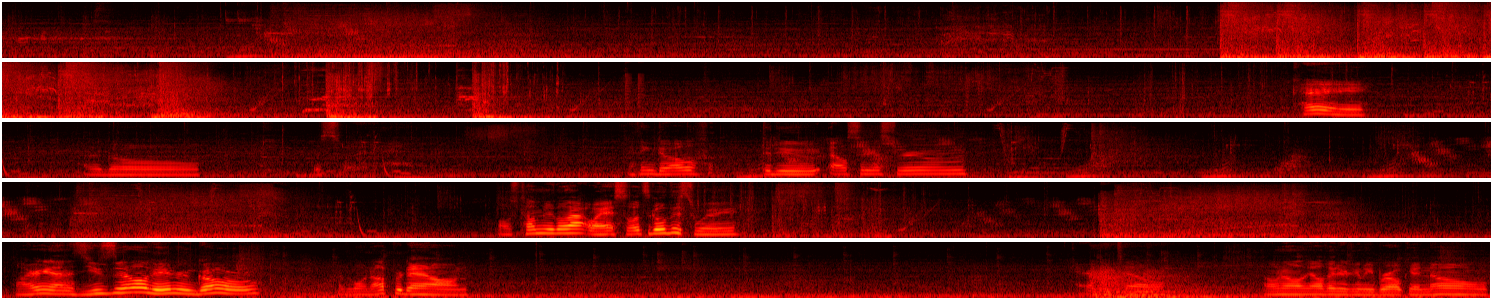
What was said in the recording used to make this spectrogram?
Okay. Gotta go this way. Anything do else to do else in this room? I was telling me to go that way, so let's go this way. Alright, then let's use the elevator and go. Are we going up or down? Can't really tell. Oh no, the elevator's gonna be broken. No.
